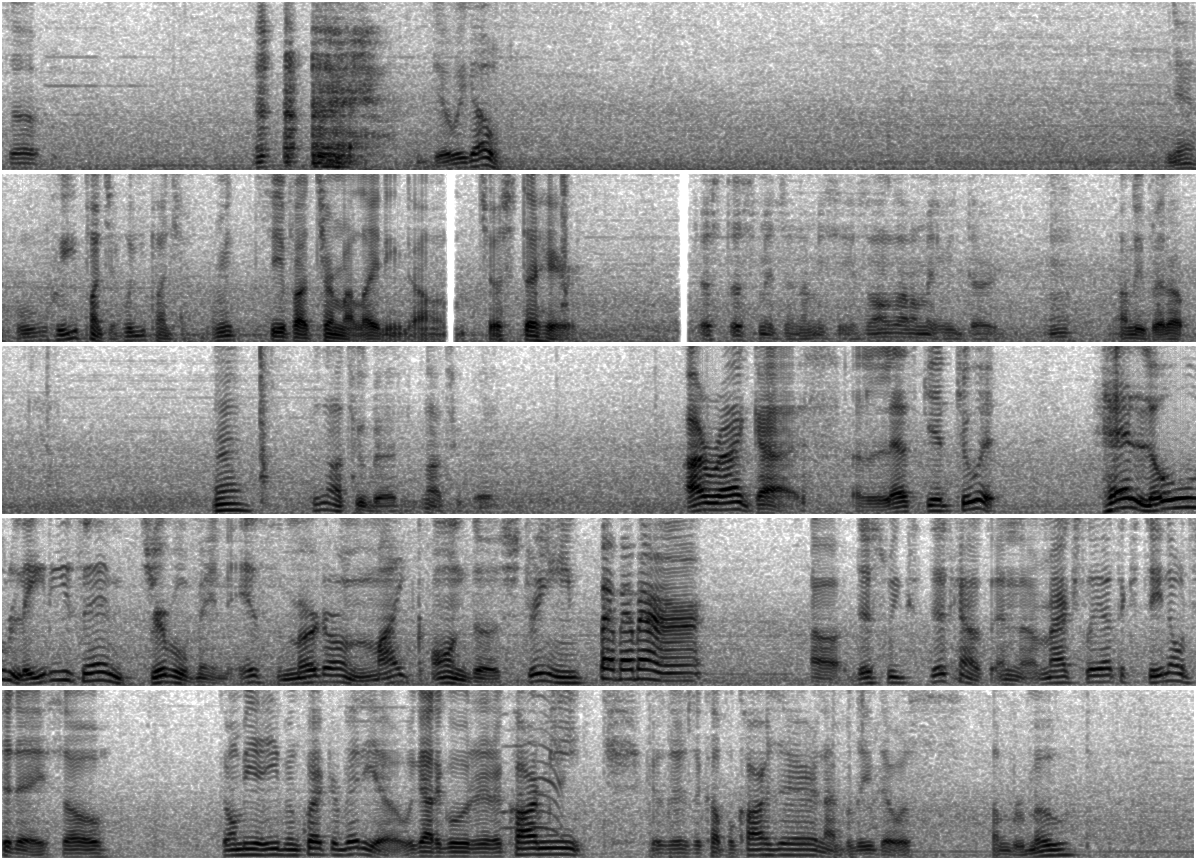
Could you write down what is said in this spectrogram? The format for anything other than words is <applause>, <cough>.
What's up? <clears throat> there we go. Yeah, who, who you punching? Who you punching? Let me see if I turn my lighting down just a hair. Just a smidgen. Let me see. As long as I don't make me dirt. Mm, I'll leave it up. Yeah, it's not too bad. Not too bad. All right, guys. Let's get to it. Hello, ladies and gentlemen. It's Murda Mike on the stream. Uh, this week's discounts, and I'm actually at the casino today, so it's gonna be an even quicker video. We got to go to the car meet because there's a couple cars there, and I believe there was some removed.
